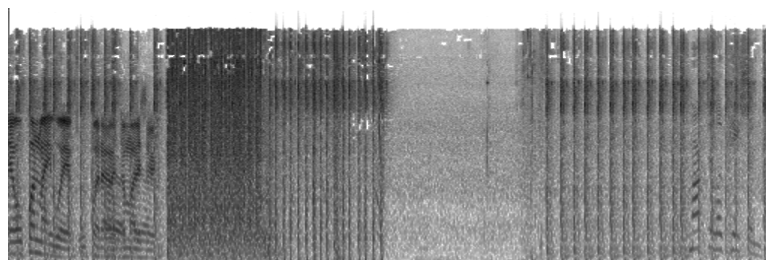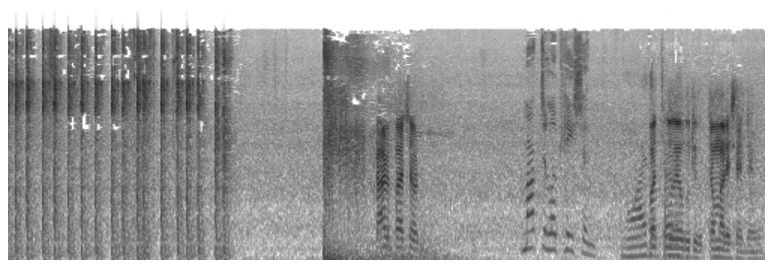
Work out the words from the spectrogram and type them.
એ ઓપન માં આવ્યો એક ઉપર આવે બરાબર, તમારી બરાબર. Side Marked a location. ઝાડ પાછળ Marked a location. હું અહીંથી પતલું ચડ- એવું થયું તમારી સાઈડ આવ્યું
